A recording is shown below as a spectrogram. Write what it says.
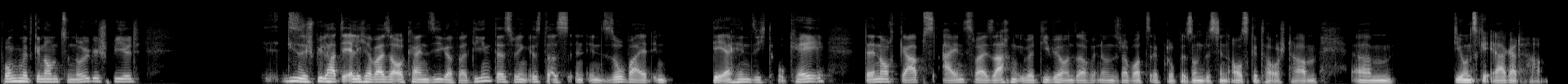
Punkt mitgenommen, zu Null gespielt. Dieses Spiel hatte ehrlicherweise auch keinen Sieger verdient, deswegen ist das in, insoweit in der Hinsicht okay. Dennoch gab es ein, zwei Sachen, über die wir uns auch in unserer WhatsApp-Gruppe so ein bisschen ausgetauscht haben, ähm, die uns geärgert haben.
